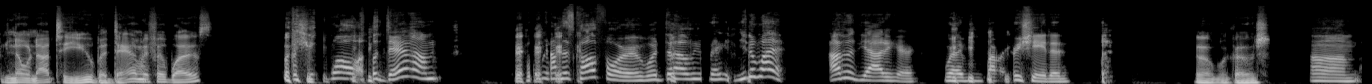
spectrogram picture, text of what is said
No, not to you, but damn if it was. Well, damn. What are we on this call for? What the hell? are we- You know what? I'm gonna be out of here. Where I'm appreciated. oh my gosh. Um,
